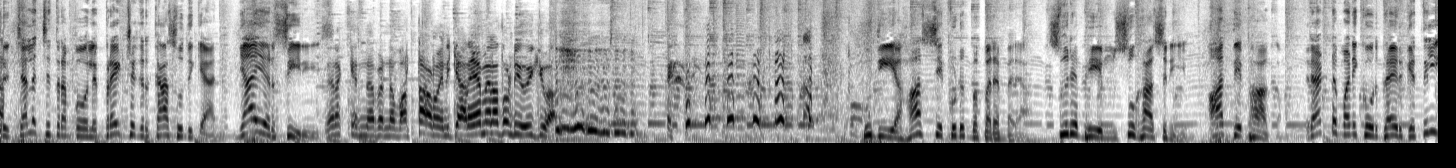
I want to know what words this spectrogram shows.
ഒരു ചലച്ചിത്രം പോലെ പ്രേക്ഷകർക്ക് ആസ്വദിക്കാൻ ഞായർ സീരീസ്. നിനക്ക് എന്നാ പെണ്ണ വട്ടാണോ? എനിക്ക് അറിയാൻ മേലാത്തോണ്ട് ചോദിക്കുക പുതിയ ഹാസ്യ കുടുംബ പരമ്പര. സുരഭിയും സുഹാസിനിയും. ആദ്യ ഭാഗം. രണ്ട് മണിക്കൂർ ദൈർഘ്യത്തിൽ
